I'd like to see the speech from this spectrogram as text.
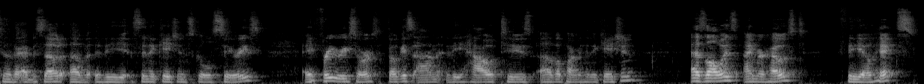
to another episode of the Syndication School series, a free resource focused on the how to's of apartment syndication. As always, I'm your host, Theo Hicks.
